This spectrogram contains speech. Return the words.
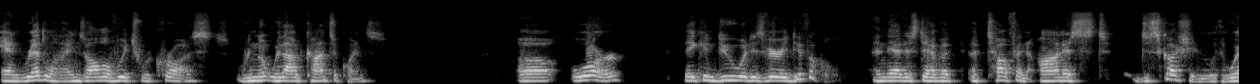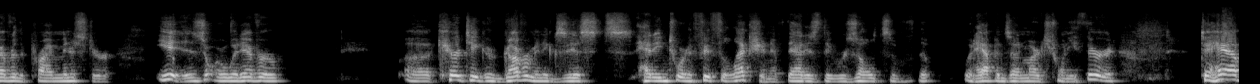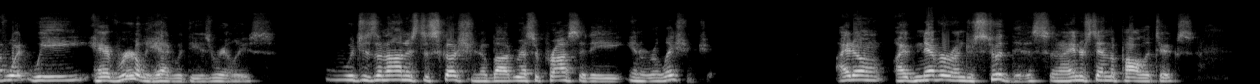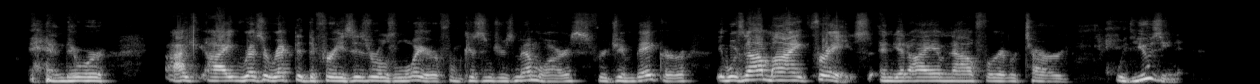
and red lines, all of which were crossed without consequence. Uh, or they can do what is very difficult, and that is to have a, a tough and honest discussion with whoever the prime minister is or whatever uh, caretaker government exists heading toward a fifth election, if that is the results of the what happens on March 23rd, to have what we have rarely had with the Israelis, which is an honest discussion about reciprocity in a relationship. I don't, I've never understood this, and I understand the politics. And there were, I, I resurrected the phrase Israel's lawyer from Kissinger's memoirs for Jim Baker. It was not my phrase, and yet I am now forever tarred with using it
